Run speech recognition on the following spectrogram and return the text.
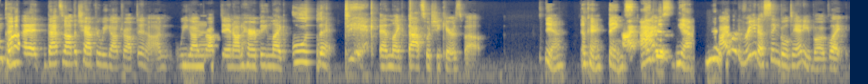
Okay. But that's not the chapter we got dropped in on. We got Yeah. dropped in on her being like, ooh, that dick. And like that's what she cares about. Yeah. Okay. Thanks. I- I, I just yeah. I would read a single Dani book. Like,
